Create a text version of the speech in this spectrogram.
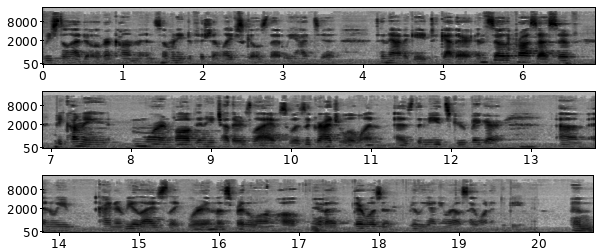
we still had to overcome and so many deficient life skills that we had to, to navigate together. And so, the process of becoming more involved in each other's lives was a gradual one as the needs grew bigger. Um, and we kind of realized like we're in this for the long haul. Yeah. But there wasn't really anywhere else I wanted to. And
